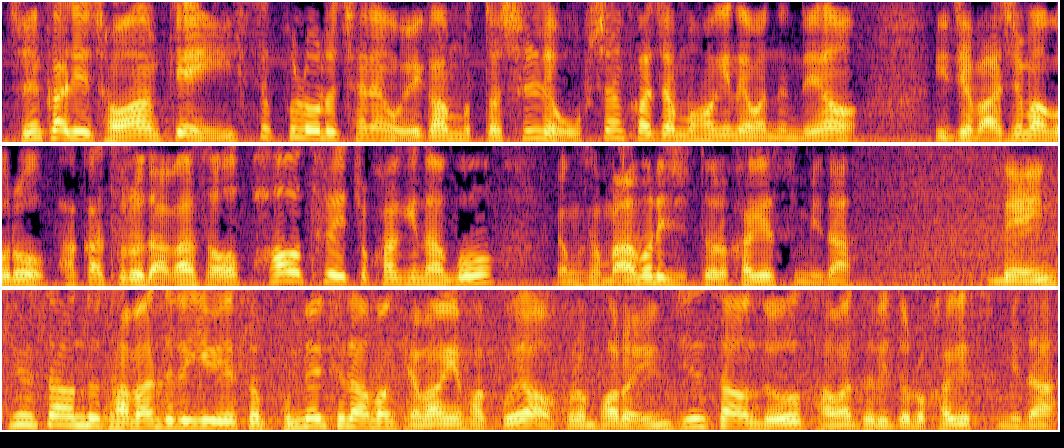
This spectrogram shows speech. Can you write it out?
지금까지 저와 함께 익스플로르 차량 외관부터 실내 옵션까지 한번 확인해 봤는데요. 이제 마지막으로 바깥으로 나가서 파워트레이 쪽 확인하고 영상 마무리 짓도록 하겠습니다. 네, 엔진 사운드 담아드리기 위해서 본네트를 한번 개방해 봤고요. 그럼 바로 엔진 사운드 담아드리도록 하겠습니다.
